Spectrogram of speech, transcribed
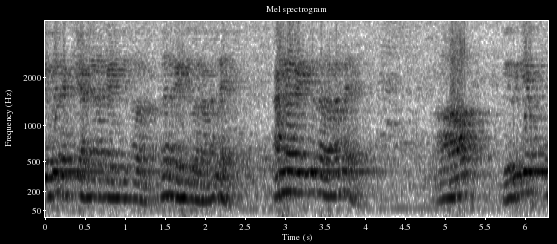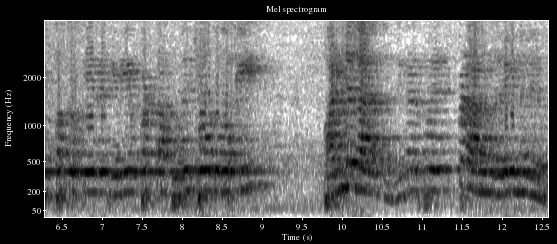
ഇവരൊക്കെ അങ്ങനെ കഴിക്കുന്നവർ അങ്ങനെ കഴിക്കുന്നവരാണ് അല്ലേ? അങ്ങനെ കഴിക്കുന്നവരാണ് ആ ചെറിയ കുപ്പത്തൊട്ടിയിൽ ചെറിയപ്പെട്ട പുതിച്ചോട് നോക്കി പണ്ട് കാലത്ത് നിങ്ങളിപ്പോ എപ്പോഴാണ് എറിയുന്നതിലും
